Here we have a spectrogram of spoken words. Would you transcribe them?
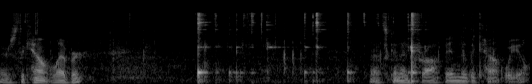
There's the count lever. That's going to drop into the count wheel.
